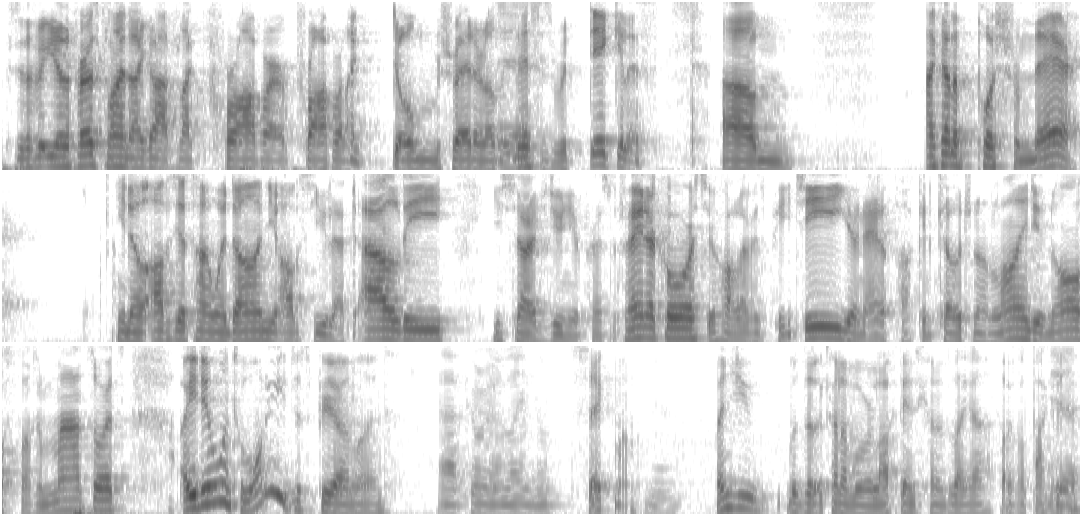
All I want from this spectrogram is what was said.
Because you're the- first client I got for like proper, proper, like dumb shredder. And I was like, this is ridiculous. Um, I kind of pushed from there. You know, obviously as time went on, you obviously you left Aldi, you started doing your personal trainer course, your whole life as PT, you're now fucking coaching online, doing all fucking mad sorts. Are you doing one to one or are you just pure online? Uh, purely online now. Sick man. Yeah. When did you was it kind of over lockdowns kind of like ah fuck I'll pack it Yeah. in?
